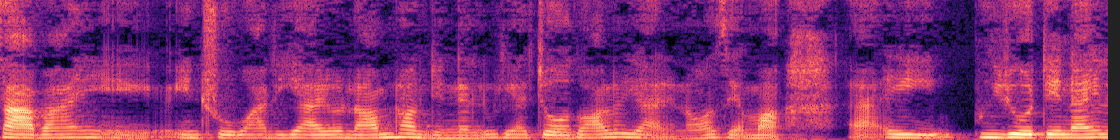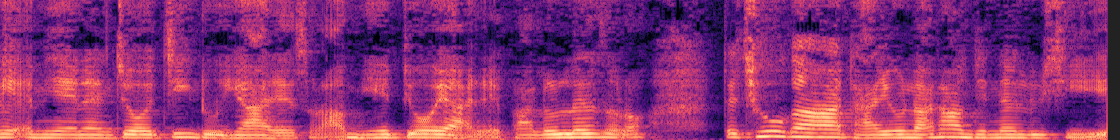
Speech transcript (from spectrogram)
စာပိုင်း intro ပါဒီဟာရောနားမထောင်တင်တဲ့လူတွေကကြော်သွားလို့ရတယ်နော်ဆရာမအဲအဲ့ဗီဒီယိုတင်တိုင်းလေးအမြဲတမ်းကြော်ကြည့်လို့ရတယ်ဆိုတော့အမြဲပြောရတယ်ဘာလို့လဲဆိုတော့တချို့ကဒါရောနားထောင်တင်တဲ့လူရှိရ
